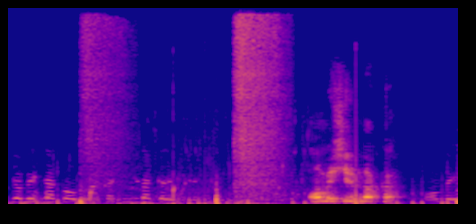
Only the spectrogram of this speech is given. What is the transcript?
video 5 dakika oldu lan kaçıncı dakikada bitirelim 15-20 dakika. 15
